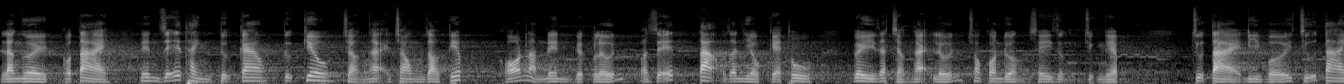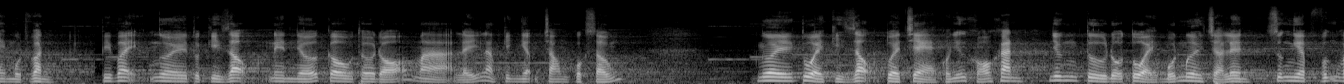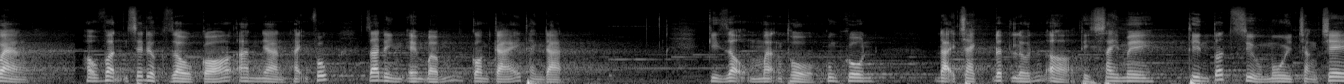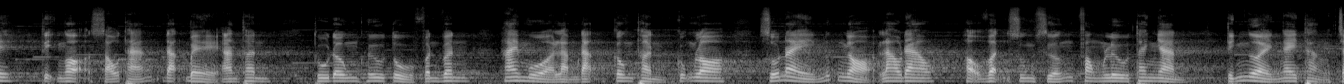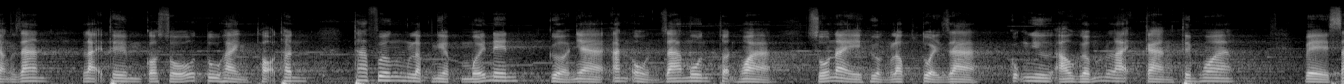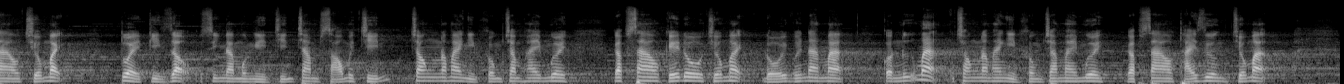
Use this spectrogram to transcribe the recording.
Là người có tài nên dễ thành tự cao, tự kiêu, trở ngại trong giao tiếp, khó làm nên việc lớn và dễ tạo ra nhiều kẻ thù, gây ra trở ngại lớn cho con đường xây dựng sự nghiệp. Chữ tài đi với chữ tai một vần. Vì vậy, người tuổi kỷ dậu nên nhớ câu thơ đó mà lấy làm kinh nghiệm trong cuộc sống. Người tuổi kỷ dậu, tuổi trẻ có những khó khăn nhưng từ độ tuổi 40 trở lên, sự nghiệp vững vàng, hậu vận sẽ được giàu có, an nhàn, hạnh phúc, gia đình êm ấm, con cái thành đạt. Kỳ dậu mạng thổ cung khôn, đại trạch đất lớn ở thì say mê, thìn tuất xỉu mùi chẳng chê, tị ngọ sáu tháng đặng bể an thân, thu đông hưu tủ phân vân, hai mùa làm đặng công thần cũng lo, số này nước nhỏ lao đao, hậu vận sung sướng phong lưu thanh nhàn, tính người ngay thẳng chẳng gian, lại thêm có số tu hành thọ thân, tha phương lập nghiệp mới nên, cửa nhà an ổn gia môn thuận hòa, số này hưởng lộc tuổi già cũng như áo gấm lại càng thêm hoa. Về sao chiếu mệnh, tuổi Kỷ Dậu sinh năm 1969 trong năm 2020 gặp sao kế đô chiếu mệnh đối với nam mạng, còn nữ mạng trong năm 2020 gặp sao Thái Dương chiếu mạng.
